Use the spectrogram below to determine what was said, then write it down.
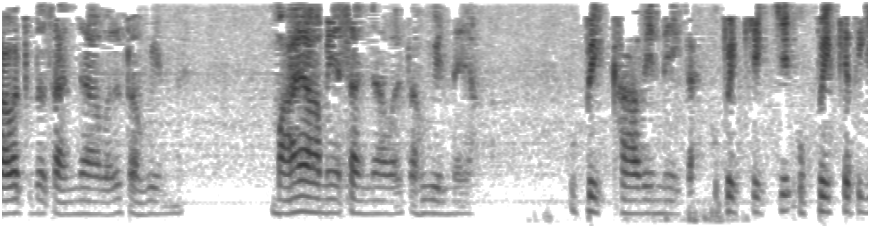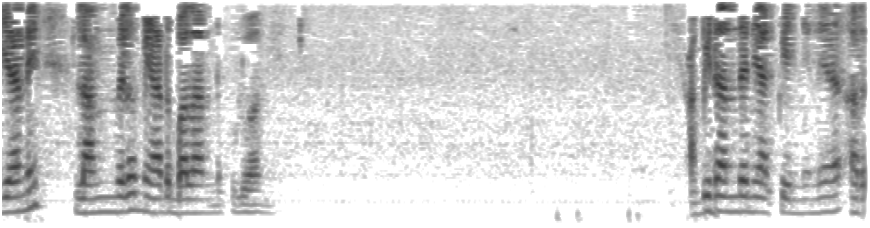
රවටන සංඥාවලට අහු වෙන්නේ. මායාමය සංඥාවලට අහු වෙන්නේ නැහැ. උපේක්ඛා වෙන්නේ ඒක. උපේක්ෂෙච්ච උපේක්ඛති කියන්නේ ලං වෙලා මෙයාට බලන්න පුළුවන්. අභිනන්දනයක් වෙන්නේ නෑ අර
